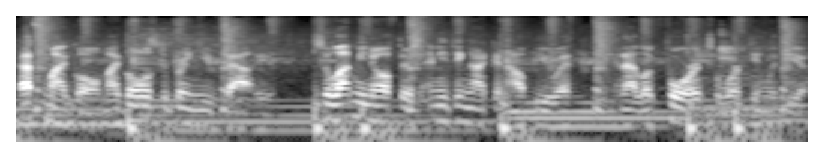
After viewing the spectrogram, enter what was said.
that's my goal. My goal is to bring you value. So let me know if there's anything I can help you with, and I look forward to working with you.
